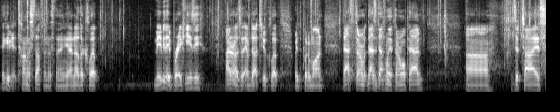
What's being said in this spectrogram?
They give you a ton of stuff in this thing. Yeah, another clip. Maybe they break easy. I don't know, it's an M.2 clip. We have to put them on. That's thermal, that's definitely a thermal pad. Uh, zip ties.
